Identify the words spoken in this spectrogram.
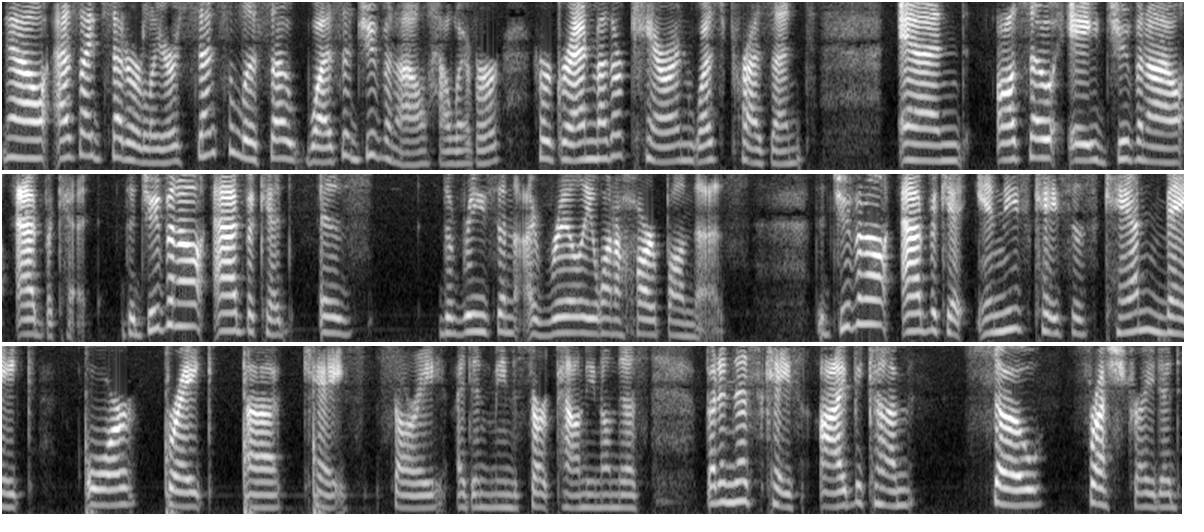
Now, as I'd said earlier, since Alyssa was a juvenile, however, her grandmother Karen was present, and also a juvenile advocate. The juvenile advocate is the reason I really want to harp on this. The juvenile advocate in these cases can make or break a case. Sorry, I didn't mean to start pounding on this. But in this case, I become so frustrated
